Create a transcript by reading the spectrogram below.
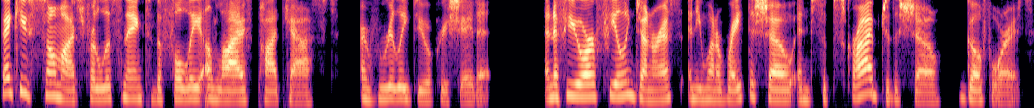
Thank you so much for listening to the Fully Alive podcast. I really do appreciate it. And if you are feeling generous and you want to rate the show and subscribe to the show, go for it.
